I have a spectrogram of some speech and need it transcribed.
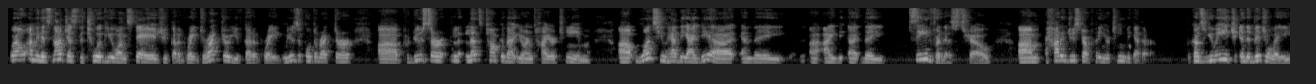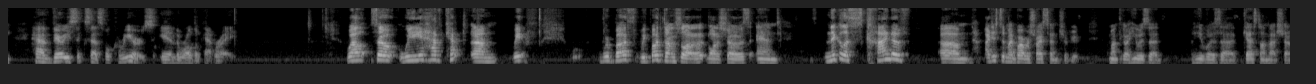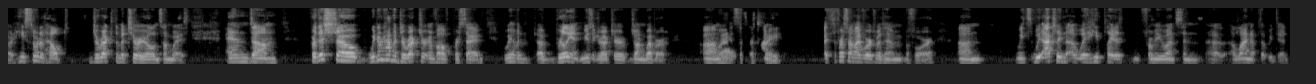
Well, I mean, it's not just the two of you on stage. You've got a great director, you've got a great musical director, uh, producer. L- let's talk about your entire team. Uh, once you had the idea and the uh, ide- uh, the seed for this show, um, how did you start putting your team together? Because you each individually have very successful careers in the world of cabaret. Well, so we have kept um, we we're both we've both done a lot of, a lot of shows, and Nicolas kind of um, I just did my Barbra Streisand tribute a month ago. He was a he was a guest on that show, and he sort of helped direct the material in some ways. And um, for this show, we don't have a director involved per se. We have a, a brilliant music director, Jon Weber. Um, wow, that's time- great. it's the first time I've worked with him before. Um, we we actually we- he played it for me once in uh, a lineup that we did.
